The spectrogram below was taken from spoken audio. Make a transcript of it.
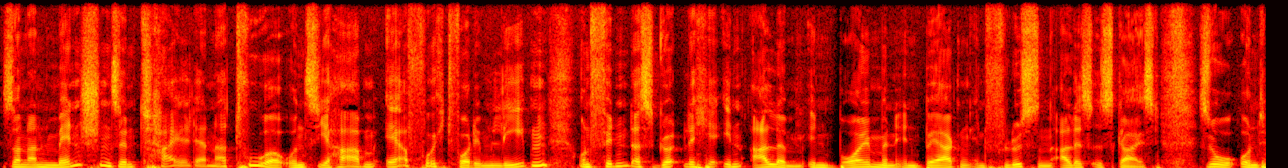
sondern Menschen sind Teil der Natur und sie haben Ehrfurcht vor dem Leben und finden das Göttliche in allem, in Bäumen, in Bergen, in Flüssen, alles ist Geist. So, und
